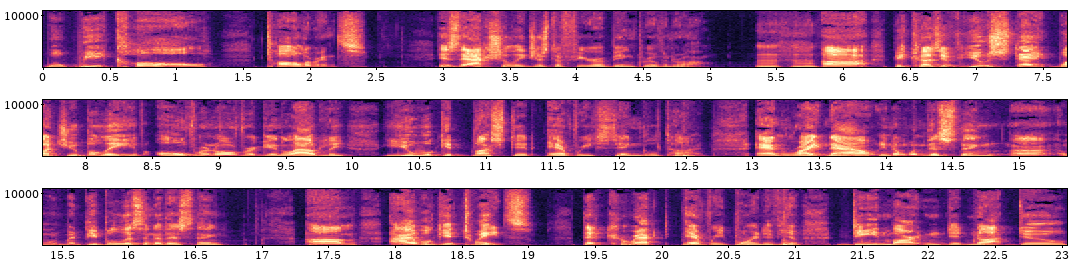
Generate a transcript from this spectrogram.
what we call tolerance is actually just a fear of being proven wrong. Uh, because if you state what you believe over and over again loudly, you will get busted every single time. And right now, you know, when this thing, uh, when people listen to this thing, um, I will get tweets that correct every point of view. Dean Martin did not do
